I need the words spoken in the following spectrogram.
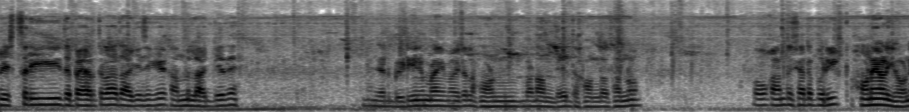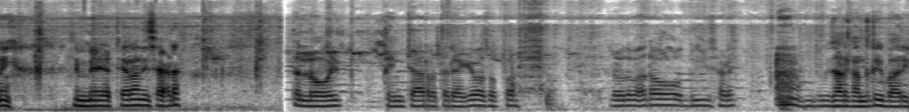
ਮਿਸਤਰੀ ਦੁਪਹਿਰ ਤੋਂ ਬਾਅਦ ਆ ਗਏ ਸੀਗੇ, ਕੰਮ ਲੱਗ ਗਏ ਤੇ। ਮੈਂ ਜਦ ਵੀਡੀਓ ਨਹੀਂ ਬਣਾਈ, ਮੈਂ ਕਿਹਾ ਚੱਲ ਹੁਣ ਬਣਾਉਂਦੇ, ਦਿਖਾਉਂਦਾ ਤੁਹਾਨੂੰ। ਉਹ ਕੰਧ ਸ਼ਾਇਦ ਪੂਰੀ ਹੋਣੇ ਵਾਲੀ ਹੋਣੀ। ਨਿੰਮੇ ਚਿਹਰਾਂ ਦੀ ਸਾਈਡ ਤੇ ਲੋ ਵੀ ਤਿੰਨ ਚਾਰ ਰਤੇ ਰਹਿ ਗਏ ਬਸ ਉੱਪਰ। ਫਿਰ ਉਹਦੇ ਬਾਅਦ ਉਹ ਦੂਜੀ ਸਾਈਡ ਦੂਜੀ ਸਾਈਡ ਕੰਧ ਦੀ ਬਾਰੀ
